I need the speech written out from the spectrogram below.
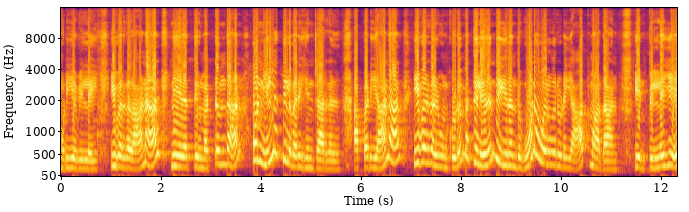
முடியவில்லை. இவர்கள் ஆனால் நேரத்தில் மட்டும்தான் உன் இல்லத்தில் வருகின்றார்கள். அப்படியானால் இவர்கள் உன் குடும்பத்தில் இருந்து இறந்து போன ஒருவருடைய ஆத்மாதான். என் பிள்ளையே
